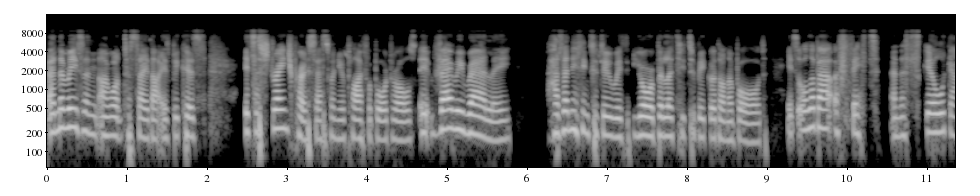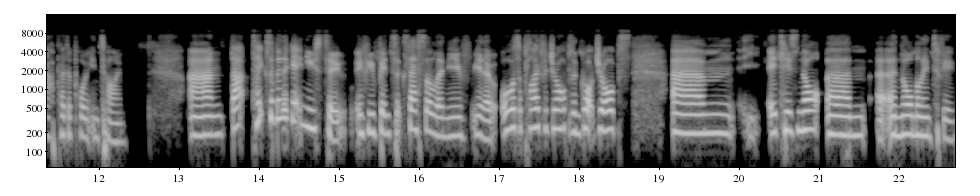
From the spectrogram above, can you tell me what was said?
and the reason I want to say that is because it's a strange process when you apply for board roles. It very rarely has anything to do with your ability to be good on a board. It's all about a fit and a skill gap at a point in time and that takes a bit of getting used to if you've been successful and you've you know always applied for jobs and got jobs. Um, it is not um, a normal interview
